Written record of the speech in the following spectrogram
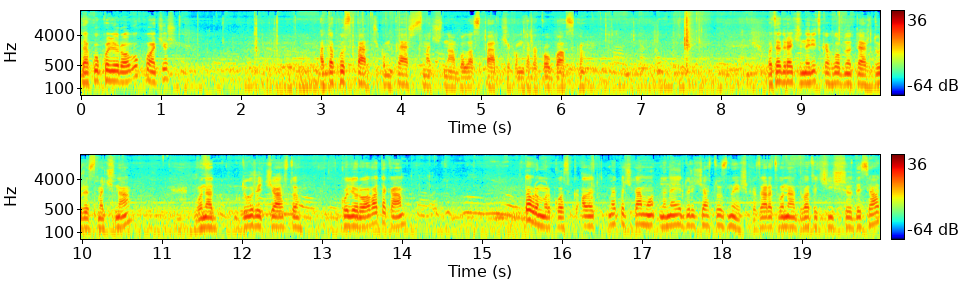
Таку кольорову хочеш? А таку з перчиком теж смачна була з перчиком така ковбаска. Оце, до речі, нарізка глобно теж дуже смачна. Вона дуже часто кольорова така. Добре, Маркоско, але ми почекаємо на неї дуже часто знижка. Зараз вона 26,60,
